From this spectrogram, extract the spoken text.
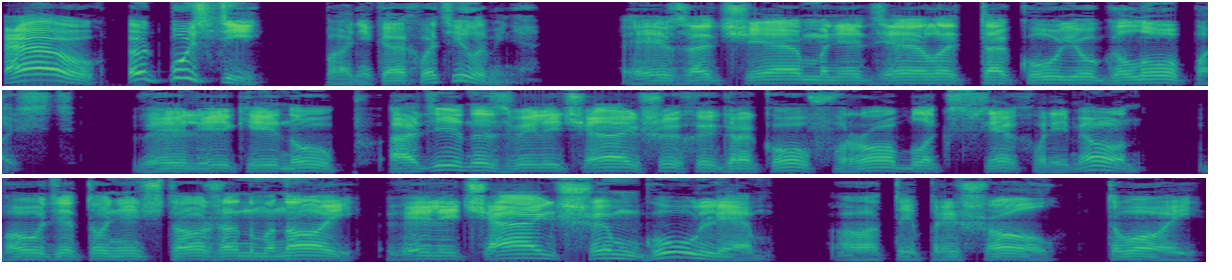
«Ау! Отпусти!» Паника охватила меня. «И зачем мне делать такую глупость? Великий Нуб, один из величайших игроков в Роблокс всех времен, будет уничтожен мной, величайшим гулем. Вот и пришел твой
